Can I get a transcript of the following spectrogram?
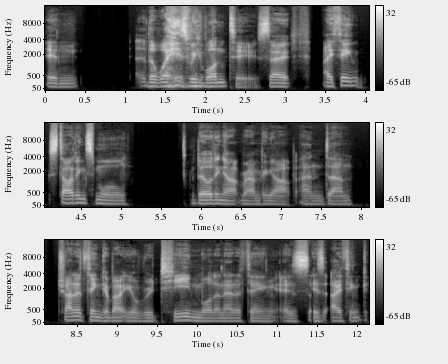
in the ways we want to. So I think starting small, building up, ramping up, and um, trying to think about your routine more than anything is is I think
